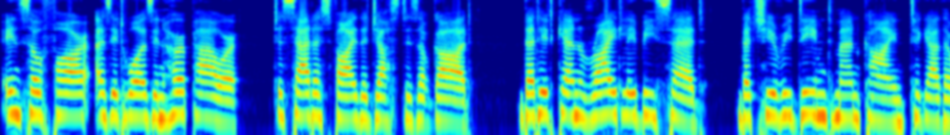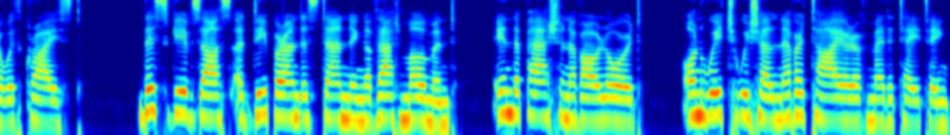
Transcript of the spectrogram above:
in so far as it was in her power to satisfy the justice of God, that it can rightly be said that she redeemed mankind together with Christ. This gives us a deeper understanding of that moment in the passion of our Lord, on which we shall never tire of meditating.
